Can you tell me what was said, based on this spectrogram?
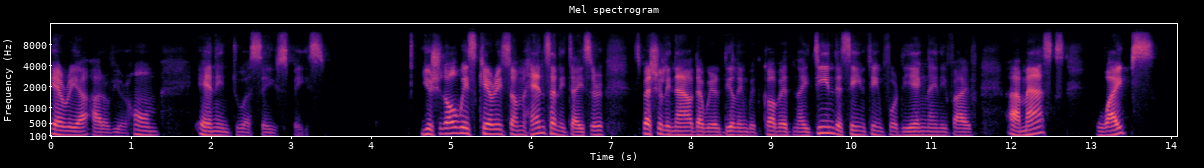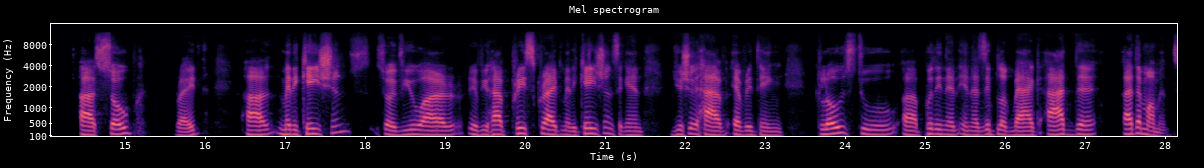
area, out of your home and into a safe space. You should always carry some hand sanitizer, especially now that we're dealing with COVID-19. The same thing for the N95 uh, masks, wipes, uh, soap, right? Uh, medications. So if you are, if you have prescribed medications, again, you should have everything close to uh, putting it in a Ziploc bag at the at the moment.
